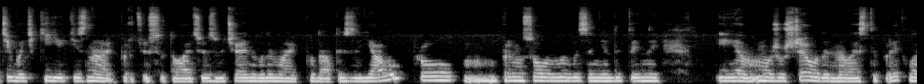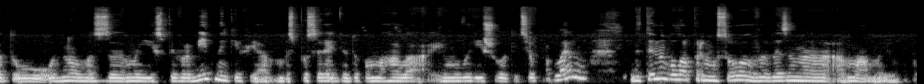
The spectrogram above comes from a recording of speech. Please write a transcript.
ті батьки, які знають про цю ситуацію, звичайно, вони мають подати заяву про примусове вивезення дитини. І я можу ще один навести приклад у одного з моїх співробітників. Я безпосередньо допомагала йому вирішувати цю проблему. Дитина була примусово вивезена мамою, е,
